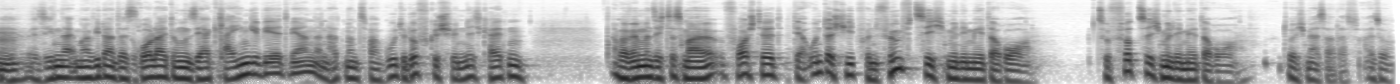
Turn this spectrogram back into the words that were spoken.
Mhm. Wir sehen da immer wieder, dass Rohrleitungen sehr klein gewählt werden. Dann hat man zwar gute Luftgeschwindigkeiten, aber wenn man sich das mal vorstellt, der Unterschied von 50 mm Rohr zu 40 mm Rohr Durchmesser, das also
